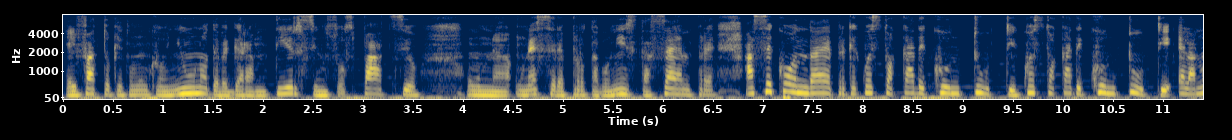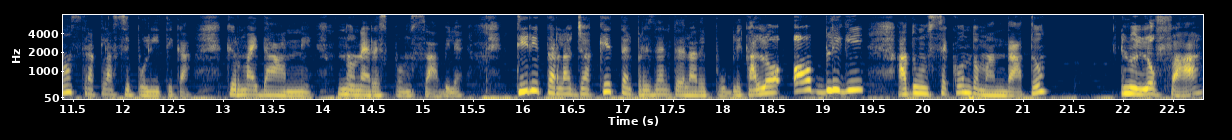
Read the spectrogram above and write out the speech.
e il fatto che comunque ognuno deve garantirsi un suo spazio, un, un essere protagonista sempre. A seconda è perché questo accade con tutti, questo accade con tutti, è la nostra classe politica che ormai da anni non è responsabile. Tiri per la giacchetta il Presidente della Repubblica, lo obblighi ad un secondo mandato, lui lo fa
